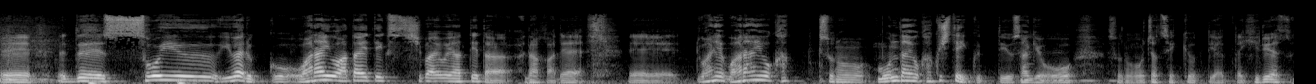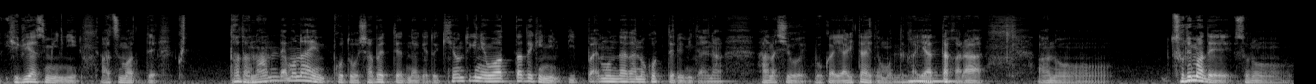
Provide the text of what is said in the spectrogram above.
えーでそういういわゆるこう笑いを与えていく芝居をやっていた中で、えー笑い笑いをかその問題を隠していくっていう作業を、そのお茶と説教ってやった昼休昼休みに集まってくただ何でもないことを喋ってるんだけど基本的に終わった時にいっぱい問題が残ってるみたいな話を僕はやりたいと思ってかやったから、あのそれまでその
